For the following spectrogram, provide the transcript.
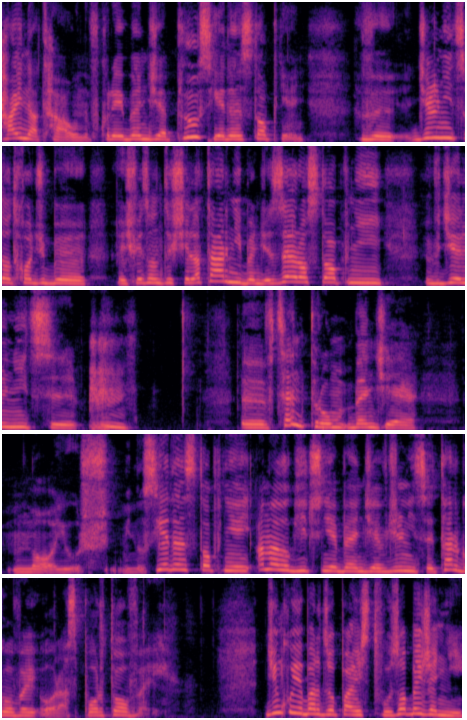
Chinatown, w której będzie plus jeden stopień. W dzielnicy od choćby świecących się latarni będzie 0 stopni. W dzielnicy y, w centrum będzie no już minus 1 stopni. Analogicznie będzie w dzielnicy targowej oraz portowej. Dziękuję bardzo Państwu za obejrzenie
